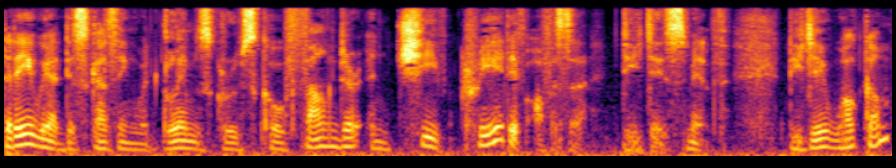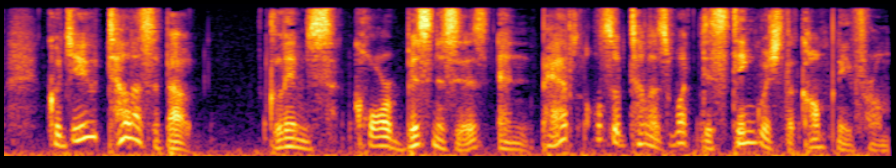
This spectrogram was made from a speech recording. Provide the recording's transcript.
Today we are discussing with Glimpse Group's co-founder and chief creative officer, DJ Smith. DJ, welcome. Could you tell us about Glimpse core businesses and perhaps also tell us what distinguished the company from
